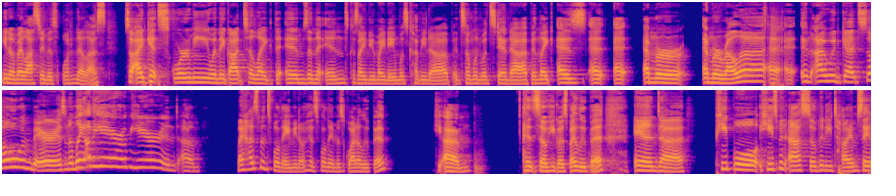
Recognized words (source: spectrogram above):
you know, my last name is Ornelas. So I'd get squirmy when they got to like the M's and the N's because I knew my name was coming up and someone would stand up and like as at, at Emer Emerella a- a- and I would get so embarrassed and I'm like I'm here I'm here and um my husband's full name you know his full name is Guadalupe he um and so he goes by Lupe and uh people he's been asked so many times they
